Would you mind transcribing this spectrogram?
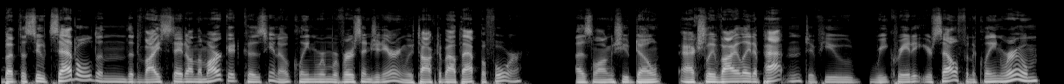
but the suit settled and the device stayed on the market because, you know, clean room reverse engineering. We've talked about that before. As long as you don't actually violate a patent, if you recreate it yourself in a clean room,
